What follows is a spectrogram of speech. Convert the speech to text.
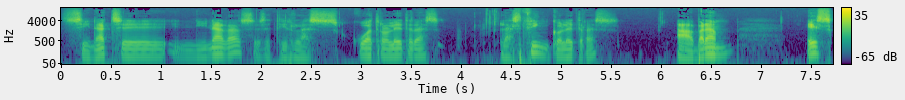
sin H ni nada, es decir, las cuatro letras, las cinco letras, Abraham, es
